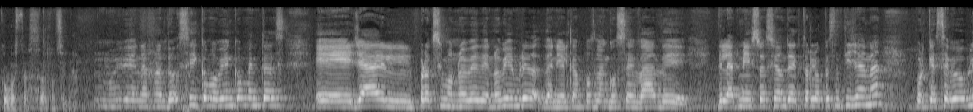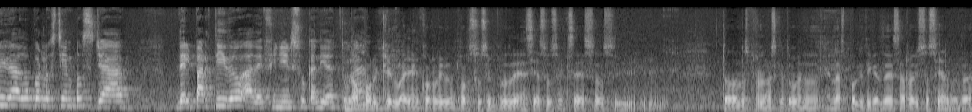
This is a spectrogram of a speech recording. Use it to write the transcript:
¿Cómo estás, Alfonsina? Bien, Arnaldo. Sí, como bien comentas, eh, ya el próximo 9 de noviembre Daniel Campos Lango se va de, de la administración de Héctor López Santillana porque se ve obligado por los tiempos ya del partido a definir su candidatura. No porque lo hayan corrido por sus imprudencias, sus excesos y todos los problemas que tuvo en, las políticas de desarrollo social, ¿verdad?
